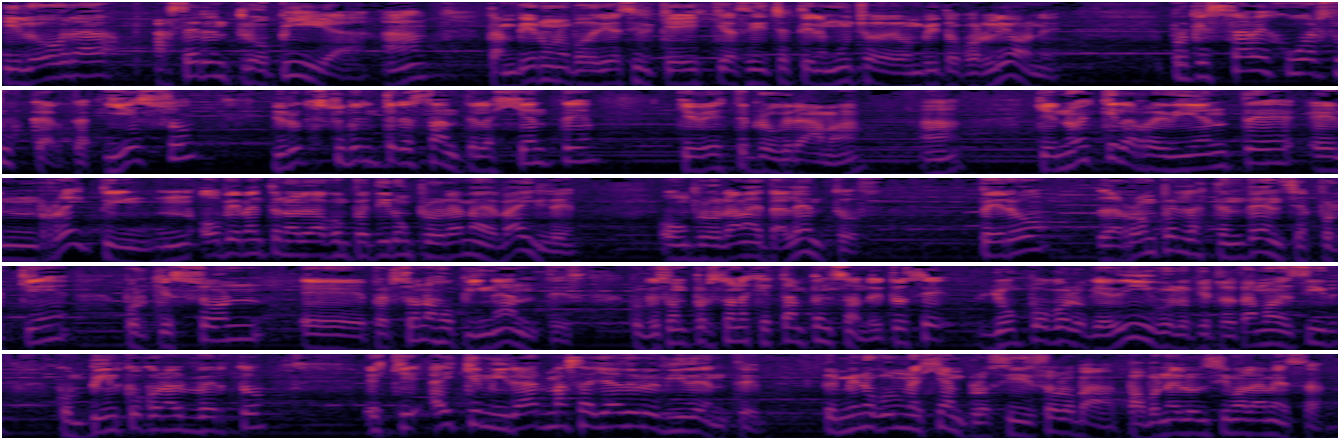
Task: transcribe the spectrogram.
y logra hacer entropía. ¿ah? También uno podría decir que Isque Asiche tiene mucho de Don Vito Corleone porque sabe jugar sus cartas. Y eso yo creo que es súper interesante. La gente que ve este programa, ¿ah? que no es que la reviente en rating, obviamente no le va a competir un programa de baile o un programa de talentos, pero la rompen las tendencias. ¿Por qué? Porque son eh, personas opinantes, porque son personas que están pensando. Entonces, yo un poco lo que digo, lo que tratamos de decir con Pilco, con Alberto, es que hay que mirar más allá de lo evidente. Termino con un ejemplo, así solo para ponerlo encima de la mesa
